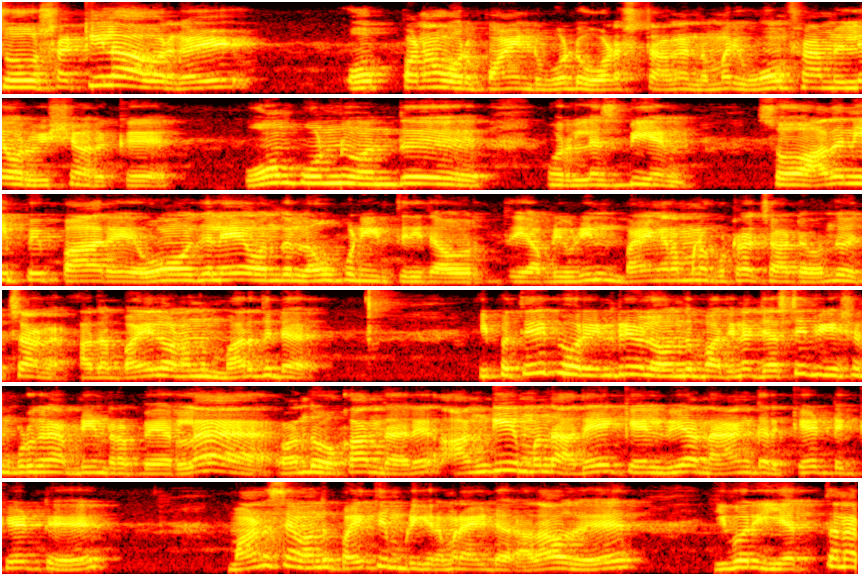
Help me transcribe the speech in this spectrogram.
so Shakeela அவர்கள் ஓப்பனாக ஒரு பாயிண்ட் போட்டு உடச்சிட்டாங்க. இந்த மாதிரி ஓம் ஃபேமிலியிலே ஒரு விஷயம் இருக்குது ஓம் பொண்ணு வந்து ஒரு லெஸ்பியன் ஸோ அதை நீ போய் பாரு. உன் இதுலேயே வந்து லவ் பண்ணிட்டு தெரியுதா ஒருத்தி அப்படி இப்படின்னு பயங்கரமான குற்றச்சாட்டு வந்து வச்சாங்க. அதை பைல்வான் வந்து மறுத்துட்டார். இப்போ திருப்பி ஒரு இன்டர்வியூவில் வந்து பார்த்தீங்கன்னா ஜஸ்டிஃபிகேஷன் கொடுக்குறேன் அப்படின்ற பேரில் வந்து உட்காந்தாரு அங்கேயும் வந்து அதே கேள்வியை அந்த ஆங்கர் கேட்டு கேட்டு மனுஷன் வந்து பைத்தியம் பிடிக்கிற மாதிரி ஆகிட்டார் அதாவது இவர் எத்தனை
